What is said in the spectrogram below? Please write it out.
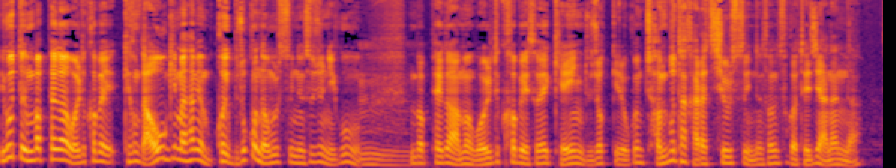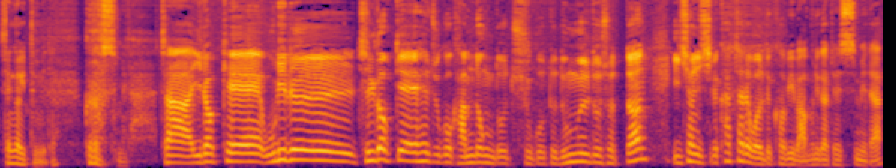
이것도 음바페가 월드컵에 계속 나오기만 하면 거의 무조건 넘을 수 있는 수준이고 음. 음바페가 아마 월드컵에서의 개인 누적 기록은 전부 다 갈아치울 수 있는 선수가 되지 않았나 생각이 듭니다. 그렇습니다. 자, 이렇게 우리를 즐겁게 해주고 감동도 주고 또 눈물도 줬던 2022 카타르 월드컵이 마무리가 됐습니다.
